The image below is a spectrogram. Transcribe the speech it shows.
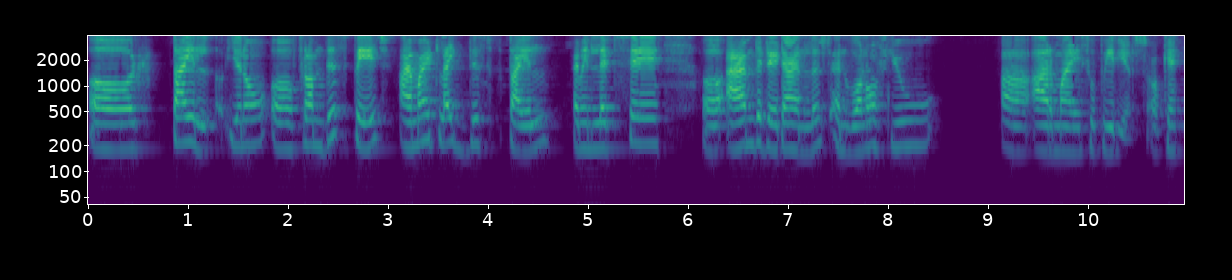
uh, tile you know uh, from this page I might like this tile. I mean let's say uh, I am the data analyst and one of you uh, are my superiors okay?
